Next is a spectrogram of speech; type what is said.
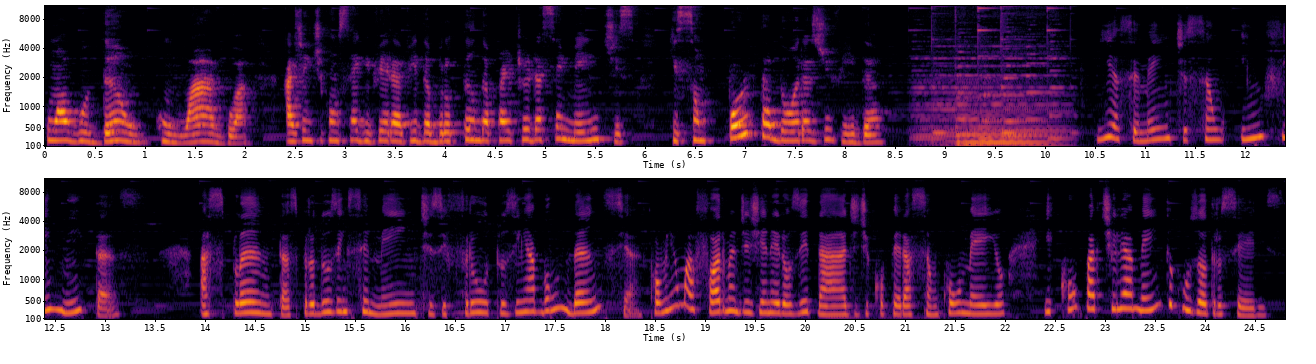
com algodão, com água, a gente consegue ver a vida brotando a partir das sementes que são portadoras de vida. E as sementes são infinitas. As plantas produzem sementes e frutos em abundância, como em uma forma de generosidade, de cooperação com o meio e compartilhamento com os outros seres.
